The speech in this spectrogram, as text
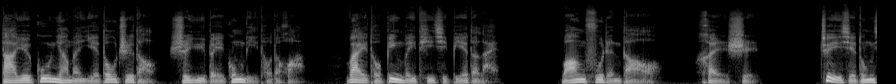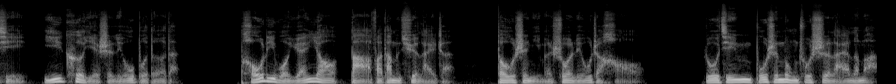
大约姑娘们也都知道是预备宫里头的话，外头并没提起别的来。”王夫人道：“很是。”这些东西一刻也是留不得的，头里我原要打发他们去来着，都是你们说留着好，如今不是弄出事来了吗？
